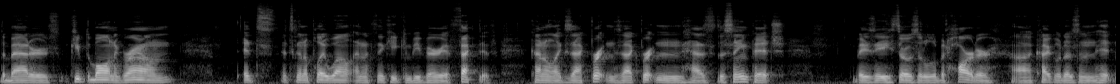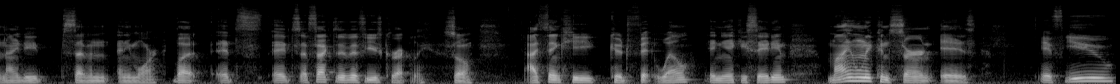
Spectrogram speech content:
the batters keep the ball on the ground, it's it's going to play well, and I think he can be very effective. Kind of like Zach Britton. Zach Britton has the same pitch. Basically, he throws it a little bit harder. Uh, Keuchel doesn't hit 97 anymore, but it's it's effective if used correctly. So I think he could fit well in Yankee Stadium. My only concern is if you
